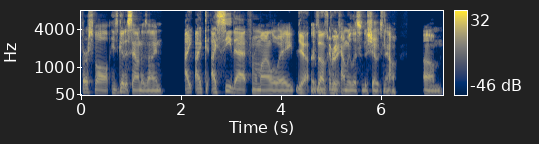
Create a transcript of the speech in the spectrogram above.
First of all, he's good at sound design. I I, I see that from a mile away. Yeah, uh, sounds every great. time we listen to shows now. Um,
